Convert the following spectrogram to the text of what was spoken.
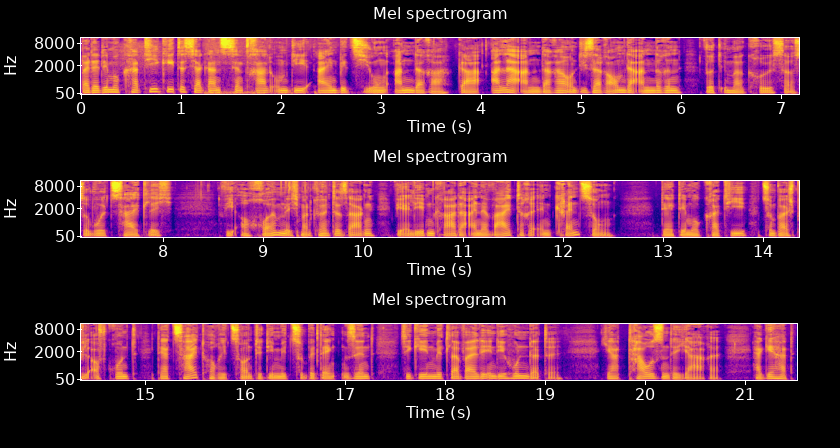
Bei der Demokratie geht es ja ganz zentral um die Einbeziehung anderer, gar aller anderer, und dieser Raum der anderen wird immer größer, sowohl zeitlich wie auch räumlich. Man könnte sagen, wir erleben gerade eine weitere Entgrenzung der Demokratie, zum Beispiel aufgrund der Zeithorizonte, die mit zu bedenken sind. Sie gehen mittlerweile in die Hunderte, Jahrtausende Jahre. Herr Gerhard,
